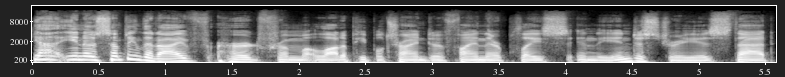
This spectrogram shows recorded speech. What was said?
Yeah, you know, something that I've heard from a lot of people trying to find their place in the industry is that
